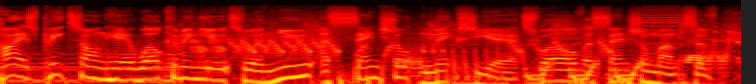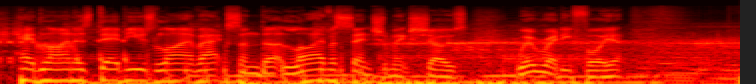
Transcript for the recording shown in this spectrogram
Hi, it's Pete Tong here, welcoming you to a new Essential Mix year. 12 essential months of headliners, debuts, live acts, and uh, live Essential Mix shows. We're ready for you.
